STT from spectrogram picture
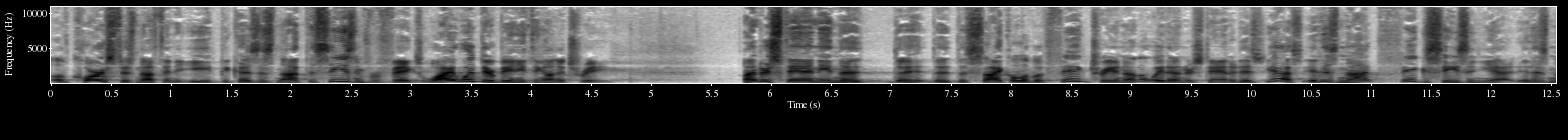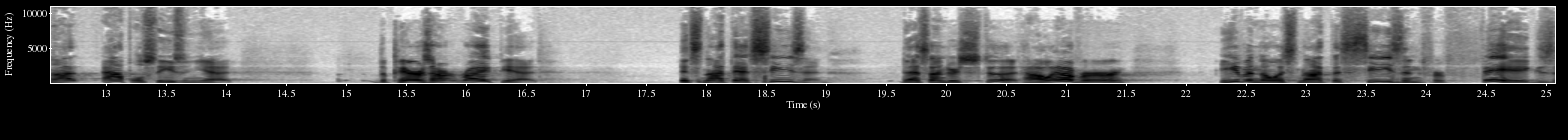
of course there's nothing to eat because it's not the season for figs. Why would there be anything on the tree? Understanding the, the, the, the, cycle of a fig tree, another way to understand it is yes, it is not fig season yet. It is not apple season yet. The pears aren't ripe yet. It's not that season. That's understood. However, even though it's not the season for figs,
